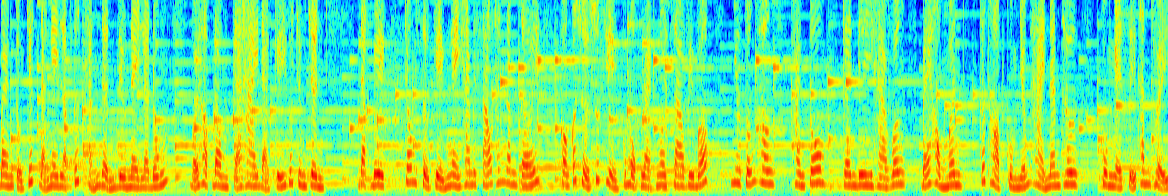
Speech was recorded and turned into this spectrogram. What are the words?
ban tổ chức đã ngay lập tức khẳng định điều này là đúng bởi hợp đồng cả hai đã ký với chương trình. Đặc biệt, trong sự kiện ngày 26 tháng 5 tới, còn có sự xuất hiện của một loạt ngôi sao V-pop như Tuấn Hân, Hoàng Tôn, Randy Hà Vân, bé Hồng Minh kết hợp cùng nhóm hài Nam Thư, cùng nghệ sĩ Thanh Thủy,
